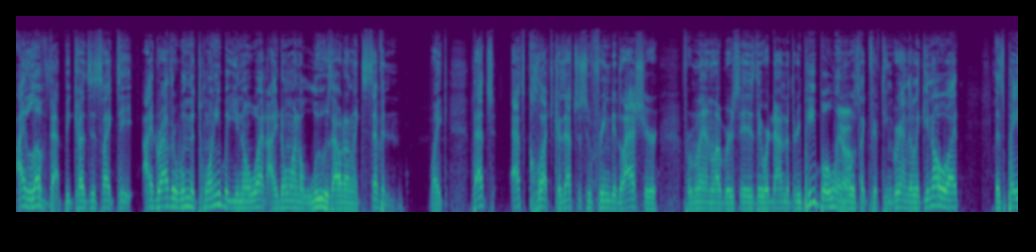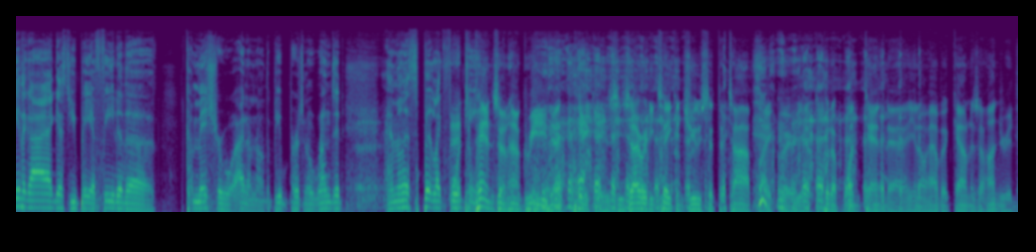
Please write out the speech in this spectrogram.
I love that because it's like to, I'd rather win the twenty, but you know what? I don't want to lose out on like seven. Like that's that's clutch because that's what Sufreen did last year from Landlubbers is they were down to three people and Yeah. it was like fifteen grand. They're like, you know what? Let's pay the guy. I guess you pay a fee to the commish or I don't know the people person who runs it, and let's split like It fourteen. depends on how greedy that pig is. He's already taken juice at the top, like where you have to put up 110, uh, you know, have it count as 100.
